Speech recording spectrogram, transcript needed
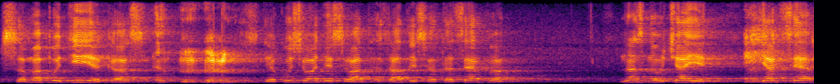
Сама подія, яка, яку сьогодні згадує Свята Церква, нас навчає, як ця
